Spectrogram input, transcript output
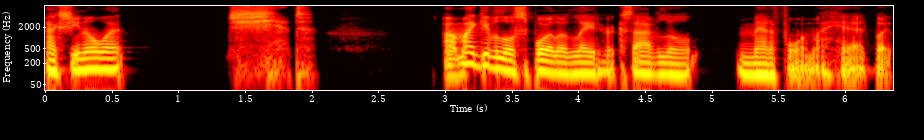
Actually, you know what? Shit. I might give a little spoiler later because I have a little metaphor in my head, but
